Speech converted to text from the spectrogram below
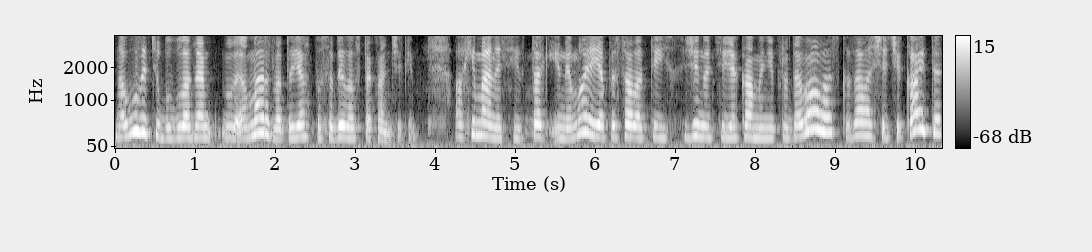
на вулицю, бо була земля мерзла, то я посадила в стаканчики. А хіменесів так і немає. Я писала тій жіноці, яка мені продавала, сказала, ще чекайте,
